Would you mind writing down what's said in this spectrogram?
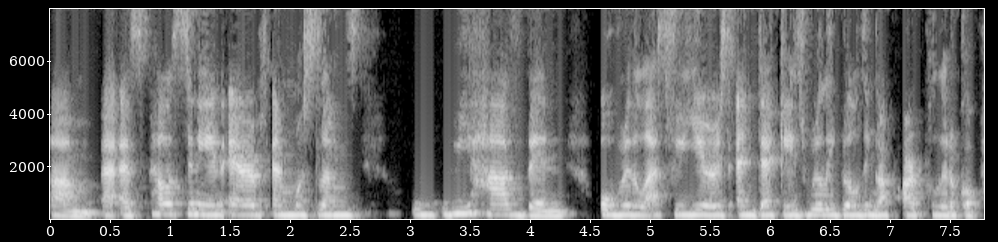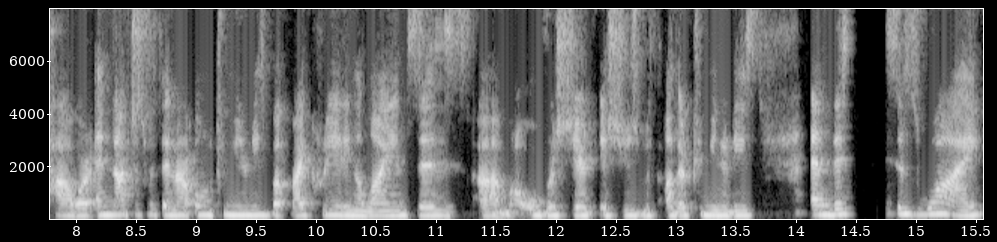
um, as Palestinian Arabs and Muslims, we have been over the last few years and decades really building up our political power and not just within our own communities but by creating alliances um, over shared issues with other communities. And this, this is why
